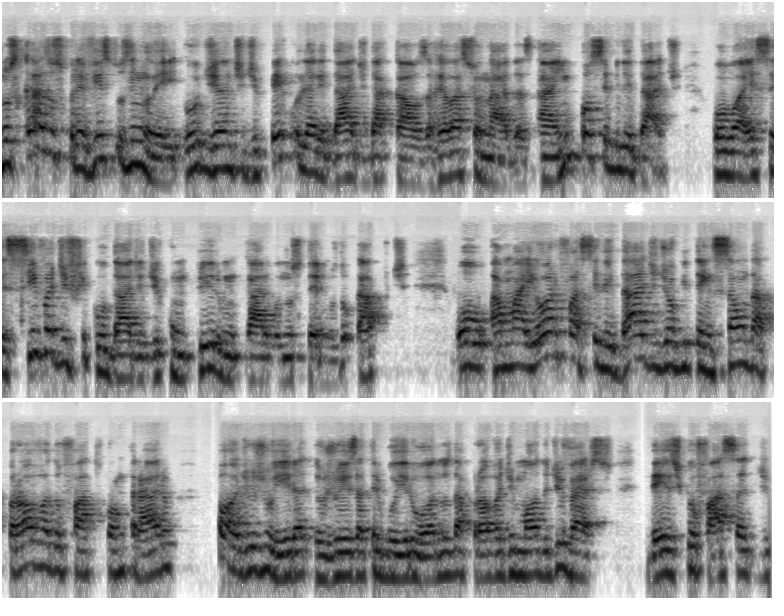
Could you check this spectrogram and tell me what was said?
Nos casos previstos em lei ou diante de peculiaridade da causa relacionadas à impossibilidade ou à excessiva dificuldade de cumprir o encargo nos termos do caput, ou a maior facilidade de obtenção da prova do fato contrário, pode o juiz atribuir o ônus da prova de modo diverso, desde que o faça de,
